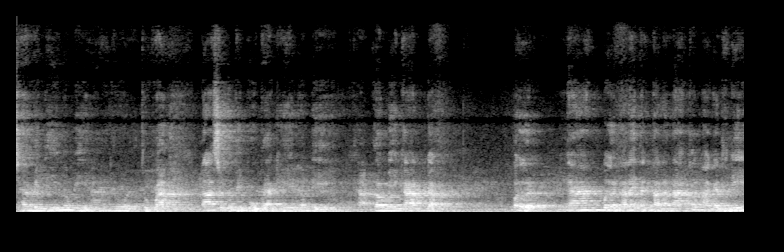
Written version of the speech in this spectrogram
charity ก็มีให้ด้วยถูกป่ะล่าสุดกับพี่ปูแบล็คเฮดก็มี ครับ เรามีการแบบเปิดงานเปิดอะไรต่างๆนานาก็มากันที่นี่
